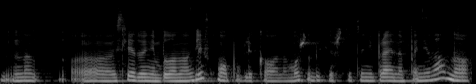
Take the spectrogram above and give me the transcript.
э, исследование было на английском опубликовано. Может быть, я что-то неправильно поняла, но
